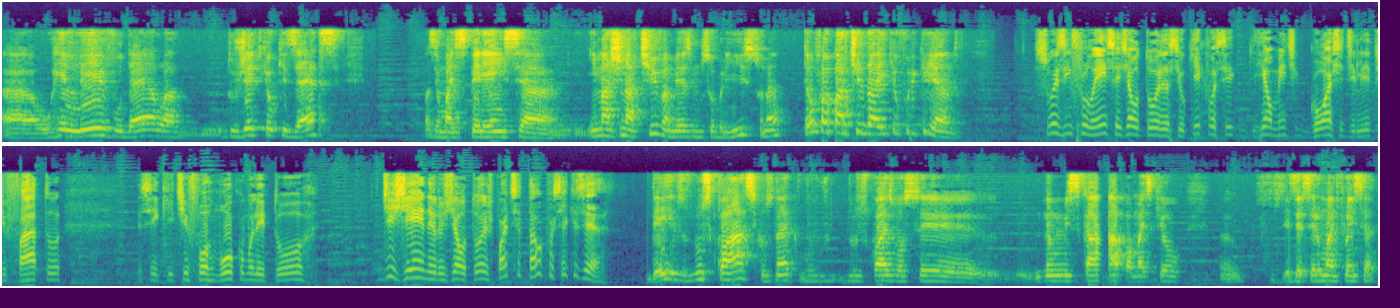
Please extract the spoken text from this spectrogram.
uh, o relevo dela, do jeito que eu quisesse fazer uma experiência imaginativa mesmo sobre isso, né? Então foi a partir daí que eu fui criando. Suas influências de autores, assim, o que, que você realmente gosta de ler de fato, assim, que te formou como leitor, de gêneros, de autores, pode citar o que você quiser. Desde os clássicos, né, dos quais você não me escapa, mas que eu, eu exerceram uma influência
